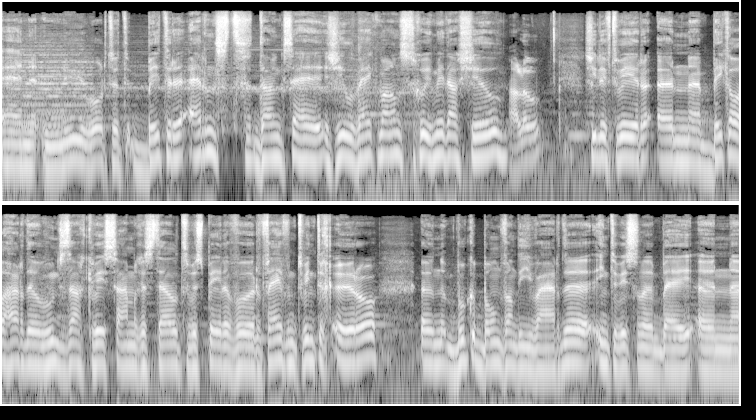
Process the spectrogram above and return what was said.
En nu wordt het bittere ernst dankzij Gilles Wijkmans. Goedemiddag, Gilles. Hallo. Gilles heeft weer een eh, bikkelharde woensdagquiz samengesteld. We spelen voor 25 euro een boekenbon van die waarde in te wisselen bij een eh,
